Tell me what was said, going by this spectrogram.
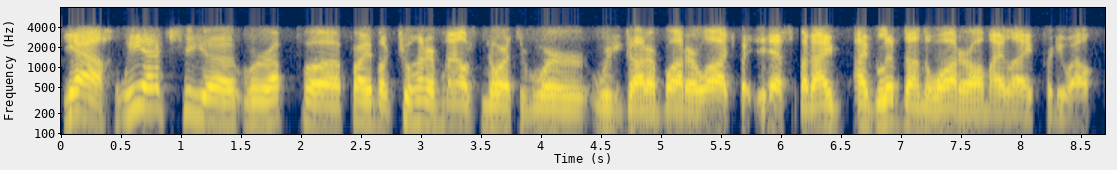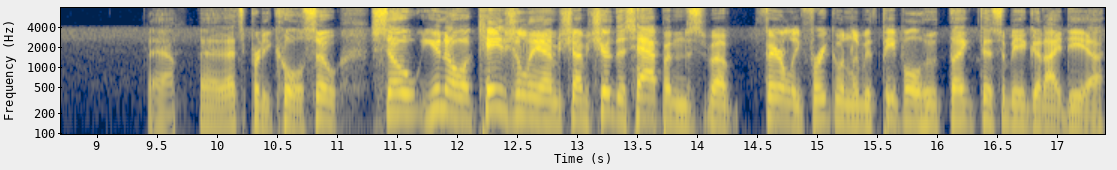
Yeah, we actually uh, were up uh, probably about 200 miles north of where we got our bought our lodge. But yes, but I I've lived on the water all my life pretty well. Yeah, uh, that's pretty cool. So, so you know, occasionally, I'm sure, I'm sure this happens uh, fairly frequently with people who think this would be a good idea,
